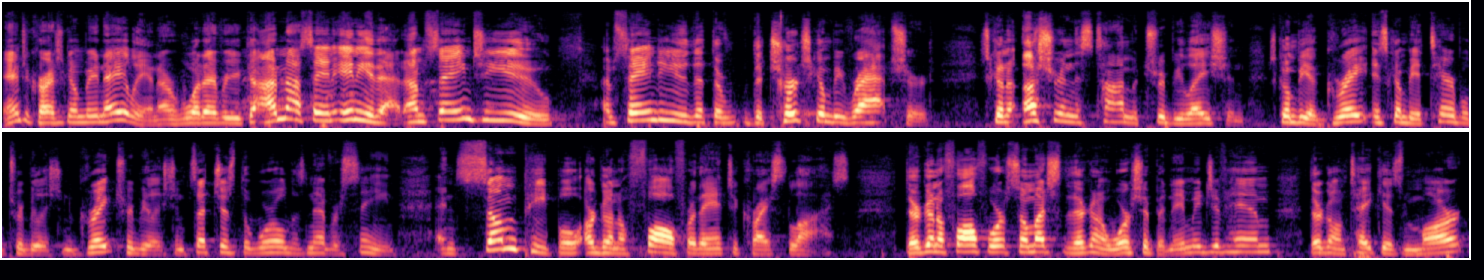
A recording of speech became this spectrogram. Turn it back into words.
Antichrist is going to be an alien or whatever you can. I'm not saying any of that. I'm saying to you, I'm saying to you that the, the church is going to be raptured. It's going to usher in this time of tribulation. It's going to be a great, it's going to be a terrible tribulation, great tribulation, such as the world has never seen. And some people are going to fall for the Antichrist lies. They're going to fall for it so much that they're going to worship an image of him. They're going to take his mark.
